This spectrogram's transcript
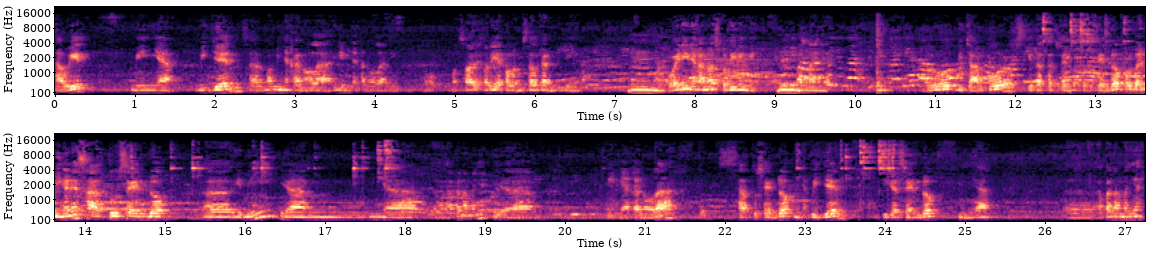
sawit, minyak wijen, sama minyak canola. Ini minyak canola nih. Oh, sorry, sorry ya kalau misalkan ini. Hmm. Oh ini minyak canola seperti ini nih Hmm. warnanya. Lalu dicampur sekitar satu sendok satu sendok. Perbandingannya satu sendok eh, ini yang minyak eh, apa namanya? Yang minyak canola, satu sendok minyak wijen, tiga sendok minyak eh, apa namanya?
